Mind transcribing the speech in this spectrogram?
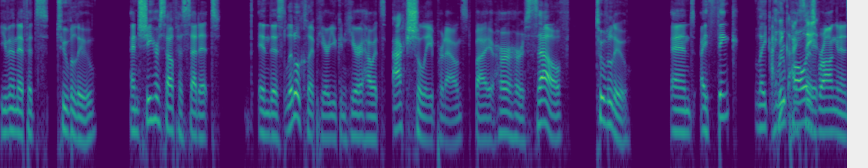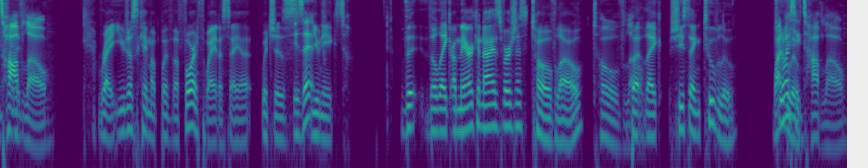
even if it's Tuvalu, and she herself has said it in this little clip here. You can hear how it's actually pronounced by her herself, Tuvalu, and I think like I think RuPaul say is wrong in a Tavlo. Right, you just came up with a fourth way to say it, which is Is it? unique. The the like Americanized version is Tovlo, Tovlo. but like she's saying Tuvalu. Why do I say Tavlo?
